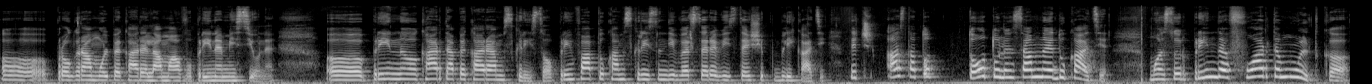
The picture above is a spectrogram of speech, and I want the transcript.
uh, programul pe care l-am avut, prin emisiune. Uh, prin cartea pe care am scris-o, prin faptul că am scris în diverse reviste și publicații. Deci asta tot, totul înseamnă educație. Mă surprinde foarte mult că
